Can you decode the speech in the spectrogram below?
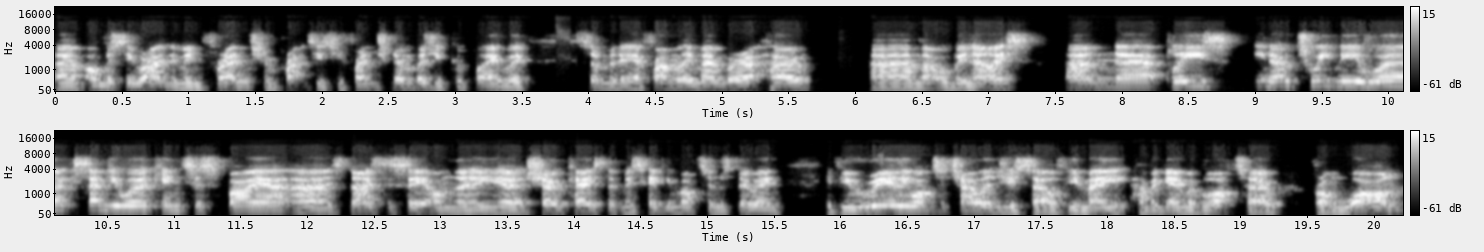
Um, obviously, write them in French and practice your French numbers. You could play with somebody, a family member at home. Um, that would be nice. And uh, please, you know, tweet me your work, send your work in to Spire. Uh, it's nice to see it on the uh, showcase that Miss Higginbottom's doing. If you really want to challenge yourself, you may have a game of Lotto from one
